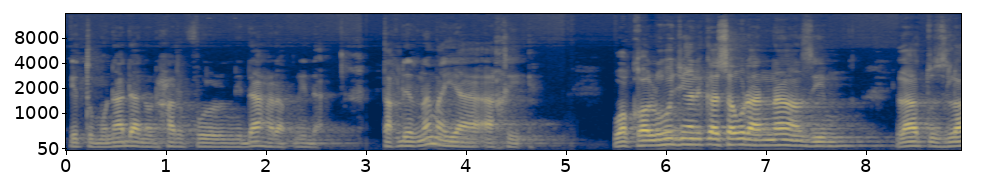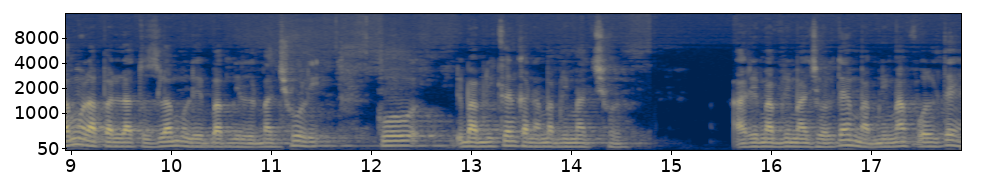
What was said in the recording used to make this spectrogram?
itu munada nun harful nida harap nida. Takdir nama ya akhi. Wa qaluhu jeung ari kasauran nazim la tuzlamu lapad la tuzlamu li babil majhuli. Ku dibabnikeun kana babni majhul. Ari mabni majhul teh mabni maf'ul teh.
